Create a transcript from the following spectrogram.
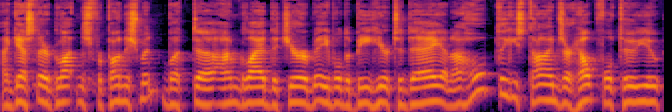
I guess they're gluttons for punishment, but uh, I'm glad that you're able to be here today, and I hope these times are helpful to you.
